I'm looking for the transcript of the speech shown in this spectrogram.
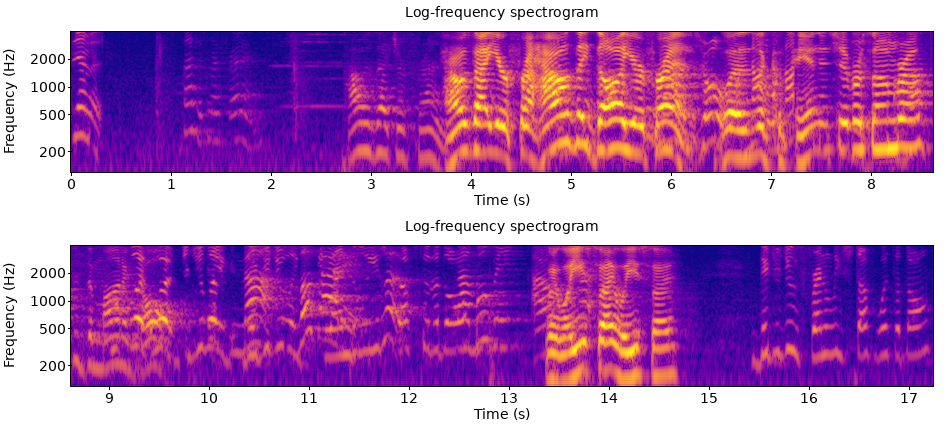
Damn it. Plus, it's my friend. How is that your friend? How is that your friend? How is a doll your friend? not a joke. What is Not- it, companionship or something, bro? It's a demonic What? doll. What? Did you like? Nah, did you do like look friendly stuff to the doll? Not moving. Wait, what you say? What you say? Did you do friendly stuff with the doll?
